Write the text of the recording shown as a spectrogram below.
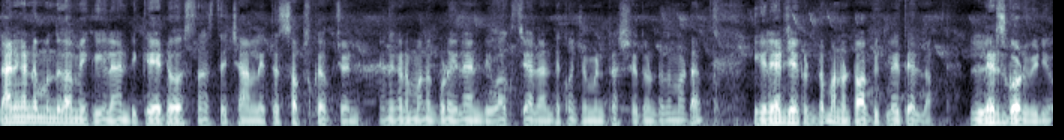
దానికంటే ముందుగా మీకు ఇలాంటి క్రియేటివ్ వస్తే ఛానల్ అయితే సబ్స్క్రైబ్ చేయండి. ఎందుకంటే మనకు కూడా ఇలాంటి వర్క్ చేయాలంటే కొంచెం ఇంట్రెస్ట్ అయితే ఉంటుంది అనమాట ఇక లేట్ చేయకుండా మనం టాపిక్లో అయితే వెళ్దాం. Let's go to video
